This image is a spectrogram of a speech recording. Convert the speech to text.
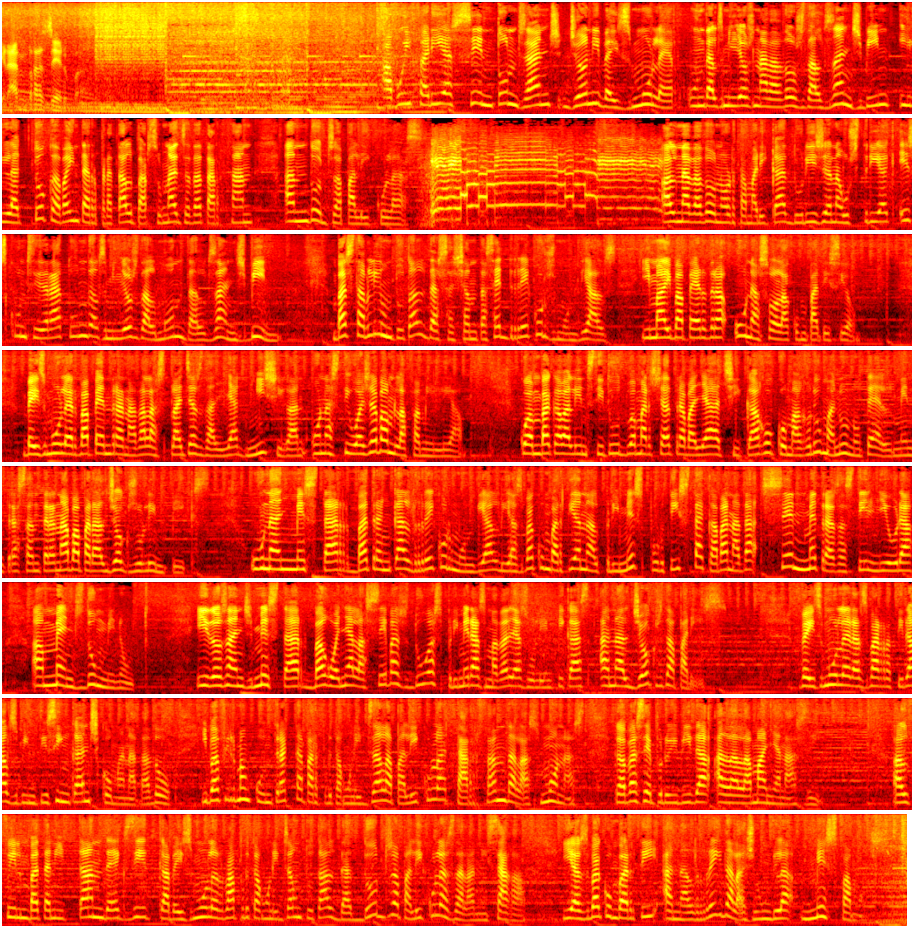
Gran Reserva. Avui faria 111 anys Johnny Weissmuller, un dels millors nedadors dels anys 20 i l'actor que va interpretar el personatge de Tarzan en 12 pel·lícules. El nedador nord-americà d'origen austríac és considerat un dels millors del món dels anys 20. Va establir un total de 67 rècords mundials i mai va perdre una sola competició. Weissmuller va aprendre a nedar a les platges del llac Michigan, on estiuejava amb la família. Quan va acabar l'institut va marxar a treballar a Chicago com a grum en un hotel mentre s'entrenava per als Jocs Olímpics. Un any més tard va trencar el rècord mundial i es va convertir en el primer esportista que va nedar 100 metres estil lliure en menys d'un minut. I dos anys més tard va guanyar les seves dues primeres medalles olímpiques en els Jocs de París. Weissmuller es va retirar als 25 anys com a nedador i va firmar un contracte per protagonitzar la pel·lícula Tarzan de les mones, que va ser prohibida a l'Alemanya nazi. El film va tenir tant d'èxit que Weissmuller va protagonitzar un total de 12 pel·lícules de la nissaga i es va convertir en el rei de la jungla més famós.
